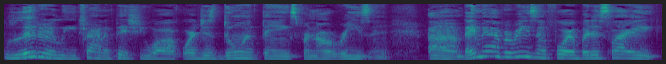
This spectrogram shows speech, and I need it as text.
literally trying to piss you off or just doing things for no reason. Um, they may have a reason for it, but it's like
